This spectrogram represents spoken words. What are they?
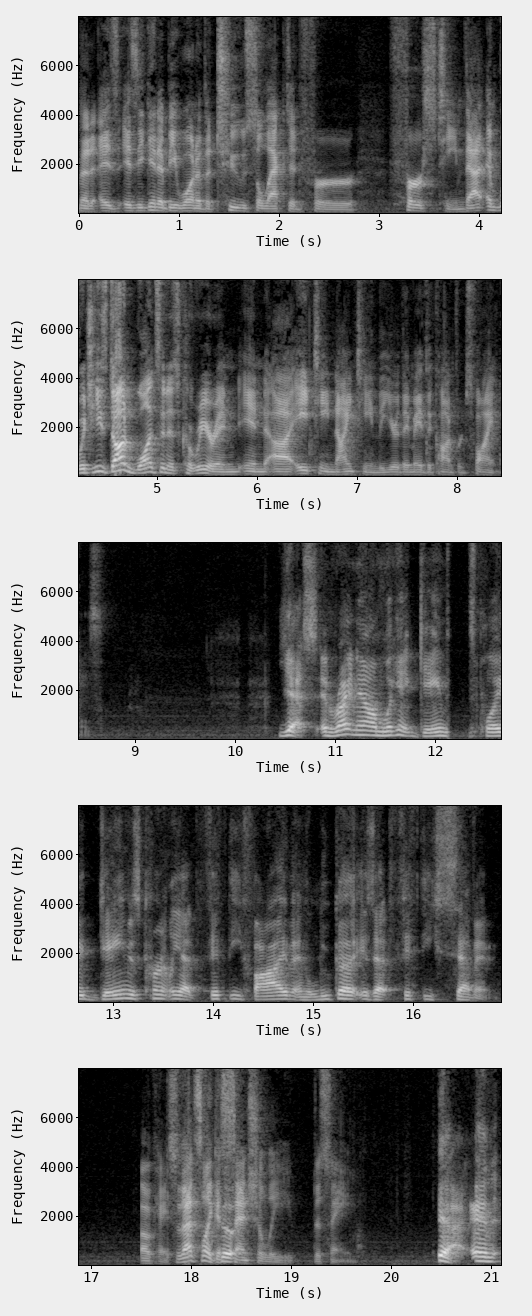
but is is he gonna be one of the two selected for first team? That and which he's done once in his career in in uh, eighteen nineteen, the year they made the conference finals. Yes, and right now I'm looking at games played. Dame is currently at 55 and Luka is at 57. Okay, so that's like The- essentially the same. Yeah, and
